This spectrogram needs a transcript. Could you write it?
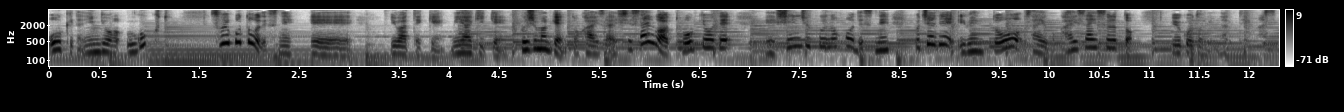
大きな人形が動くとそういうことをですね、えー岩手県宮城県福島県と開催して最後は東京で、えー新宿の方ですねこちらでイベントを最後開催するということになっています。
